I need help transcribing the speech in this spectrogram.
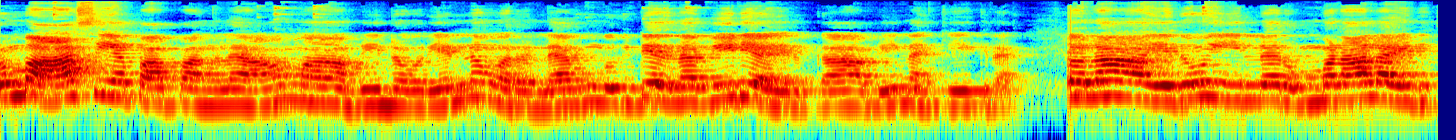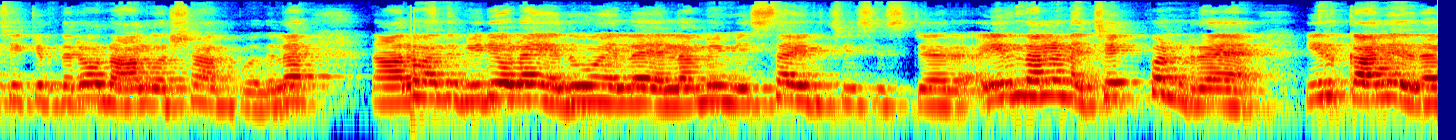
ரொம்ப ஆசையாக பார்ப்பாங்களே ஆமாம் அப்படின்ற ஒரு எண்ணம் வரல உங்ககிட்ட எதனா வீடியோ இருக்கா அப்படின்னு நான் கேட்குறேன் வீடியோலாம் எதுவும் இல்லை ரொம்ப நாள் ஆயிடுச்சு. கிட்டத்தட்ட ஒரு நாலு வருஷம் ஆக போதில் நானும் வந்து வீடியோலாம் எதுவும் இல்லை எல்லாமே மிஸ் ஆயிடுச்சு சிஸ்டர் இருந்தாலும் நான் செக் பண்ணுறேன் இருக்கான்னு எதனா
